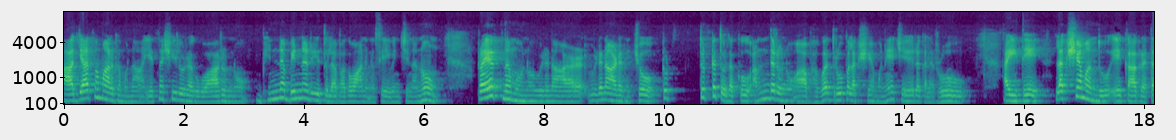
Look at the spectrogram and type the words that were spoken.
ఆధ్యాత్మ మార్గమున యత్నశీలురగు వారును భిన్న భిన్న రీతుల భగవానును సేవించినను. ప్రయత్నమును విడనా విడనాడనిచో టు తుట్టతులకు అందరూ ఆ భగవద్రూప లక్ష్యమునే చేరగలరు. అయితే లక్ష్యమందు ఏకాగ్రత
